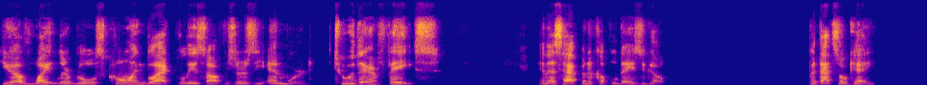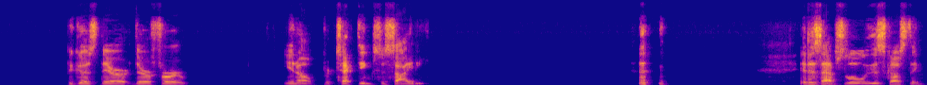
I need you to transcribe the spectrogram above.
You have white liberals calling black police officers the N word to their face. And this happened a couple days ago. But that's okay because they're they're for you know protecting society. it is absolutely disgusting.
